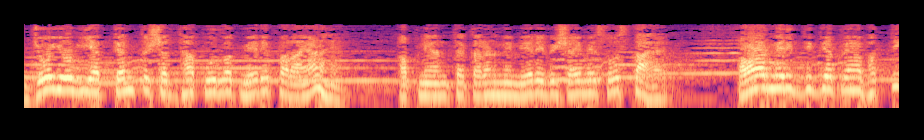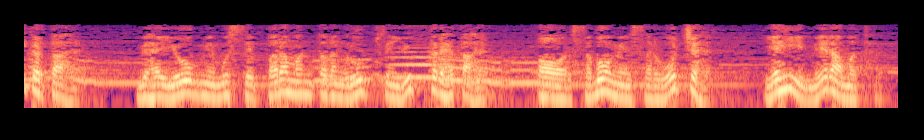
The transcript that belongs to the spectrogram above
जो योगी अत्यंत श्रद्धा पूर्वक मेरे परायण हैं, अपने अंतकरण में मेरे विषय में सोचता है और मेरी दिव्य प्रेम भक्ति करता है, वह योग में मुझसे परम अंतरंग रूप से युक्त रहता है और सबों में सर्वोच्च है। यही मेरा मत है।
